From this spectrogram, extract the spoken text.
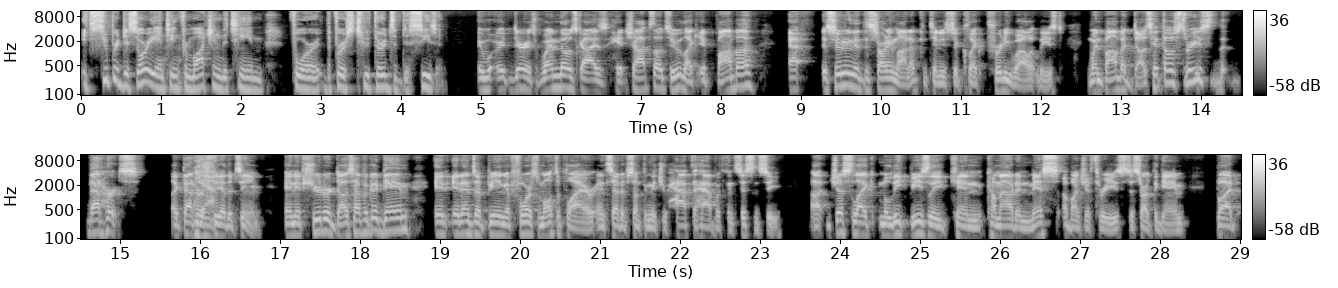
it's super disorienting from watching the team for the first two thirds of this season. It, Darius, when those guys hit shots though, too, like if Bamba assuming that the starting lineup continues to click pretty well, at least when Bamba does hit those threes, th- that hurts. Like that hurts yeah. the other team. And if Schroeder does have a good game, it, it ends up being a force multiplier instead of something that you have to have with consistency. Uh, just like Malik Beasley can come out and miss a bunch of threes to start the game, but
